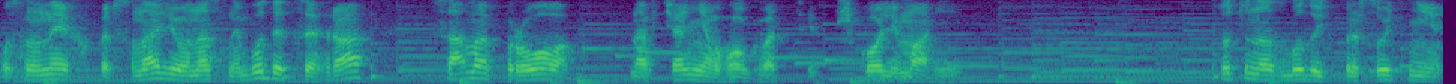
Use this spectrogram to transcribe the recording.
Основних персонажів у нас не буде. Це гра саме про навчання в Гогвартсі, в школі магії. Тут у нас будуть присутні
